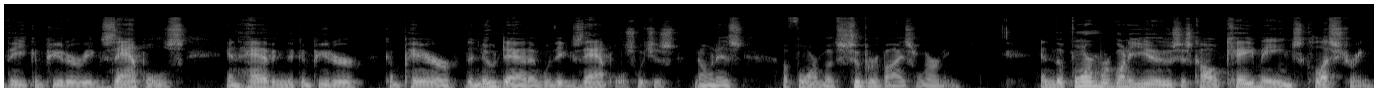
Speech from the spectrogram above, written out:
the computer examples and having the computer compare the new data with the examples, which is known as a form of supervised learning. And the form we're going to use is called k-means clustering.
